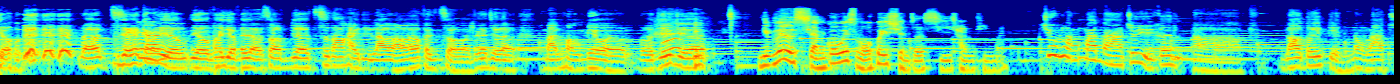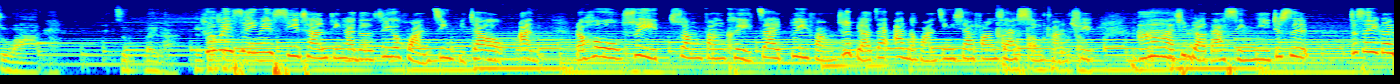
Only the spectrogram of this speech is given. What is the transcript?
有，然后之前看到有、有朋友分享说没有吃到海底捞，然后要分手，我这个觉得蛮荒谬的，我就觉得你没有想过为什么会选择西餐厅吗？就浪漫啊，就有一个啊、然后都会点那种蜡烛啊会不会是因为西餐厅它的这个环境比较暗，然后所以双方可以在对方就是比较在暗的环境下放下心房去啊，去表达心意，就是这是一个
